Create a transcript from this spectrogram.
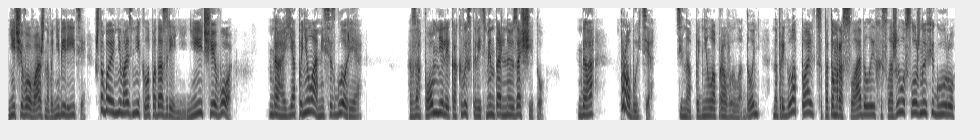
Ничего важного не берите, чтобы не возникло подозрений. Ничего. Да, я поняла, миссис Глория. Запомнили, как выставить ментальную защиту? Да, пробуйте. Тина подняла правую ладонь, напрягла пальцы, потом расслабила их и сложила в сложную фигуру,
